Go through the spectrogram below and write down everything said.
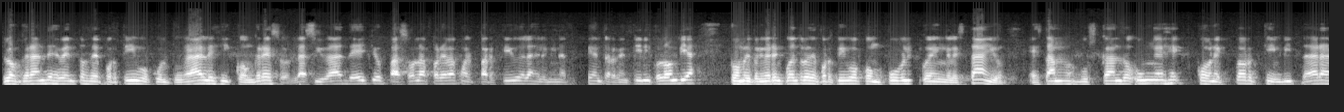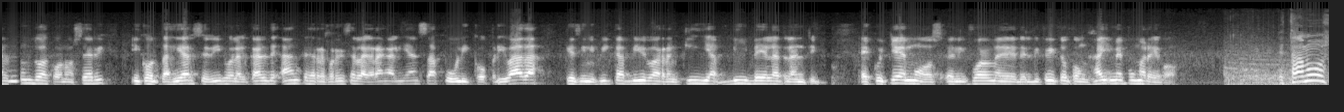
los grandes eventos deportivos, culturales y congresos. La ciudad, de hecho, pasó la prueba con el partido de las eliminatorias entre Argentina y Colombia como el primer encuentro deportivo con público en el estadio. Estamos buscando un eje conector que invitará al mundo a conocer y contagiarse, dijo el alcalde antes de referirse a la gran alianza público-privada que significa Vive Barranquilla, Vive el Atlántico. Escuchemos el informe del distrito con Jaime Pumarejo. Estamos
